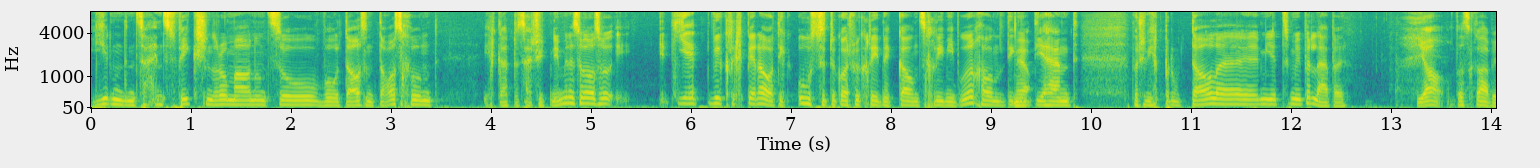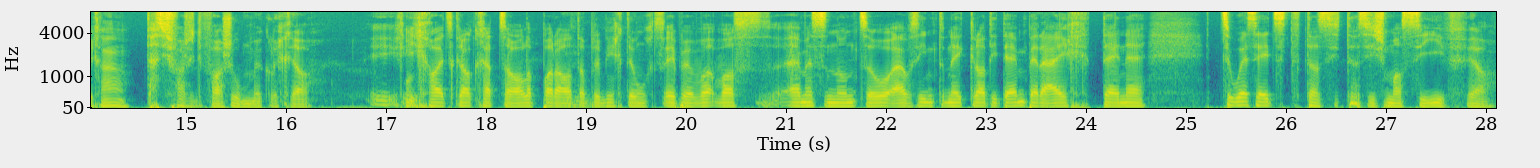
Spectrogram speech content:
irgendeinen Science-Fiction-Roman und so, wo das und das kommt, ich glaube, das hast du heute nicht mehr so. Also, die hat wirklich Beratung, außer du gehst wirklich in eine ganz kleine Buchhandlung Ja. die haben wahrscheinlich brutale Mühe zum Überleben. Ja, das glaube ich auch. Das ist fast, fast unmöglich, ja. Ich, ich habe jetzt gerade keine Zahlen parat, aber mich denkt es eben, wa- was Amazon und so, auch das Internet gerade in diesem Bereich denen zusetzt, das, das ist massiv, ja.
